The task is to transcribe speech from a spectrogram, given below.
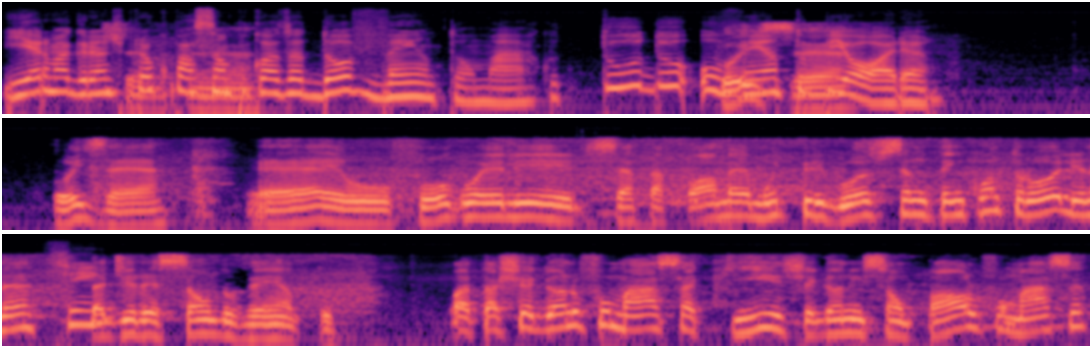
e era uma grande Você, preocupação é. por causa do vento, Marco. Tudo o pois vento é. piora. Pois é. É, o fogo, ele, de certa forma, é muito perigoso, você não tem controle, né? Sim. Da direção do vento. Ó, tá chegando fumaça aqui, chegando em São Paulo, fumaça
